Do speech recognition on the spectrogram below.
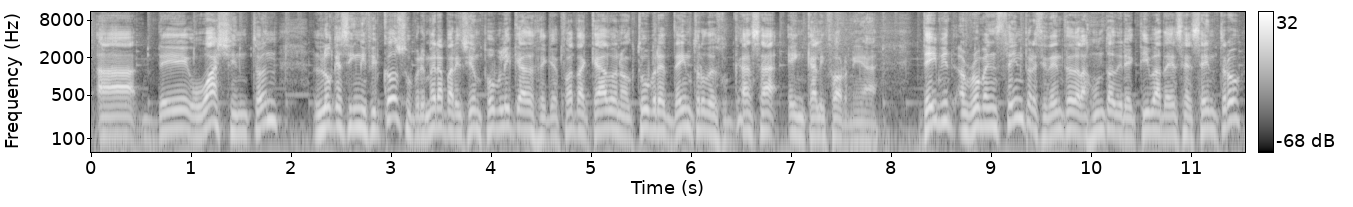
de Washington, lo que significó su primera aparición pública desde que fue atacado en octubre dentro de su casa en California. David Rubenstein, presidente de la Junta Directiva de ese centro,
